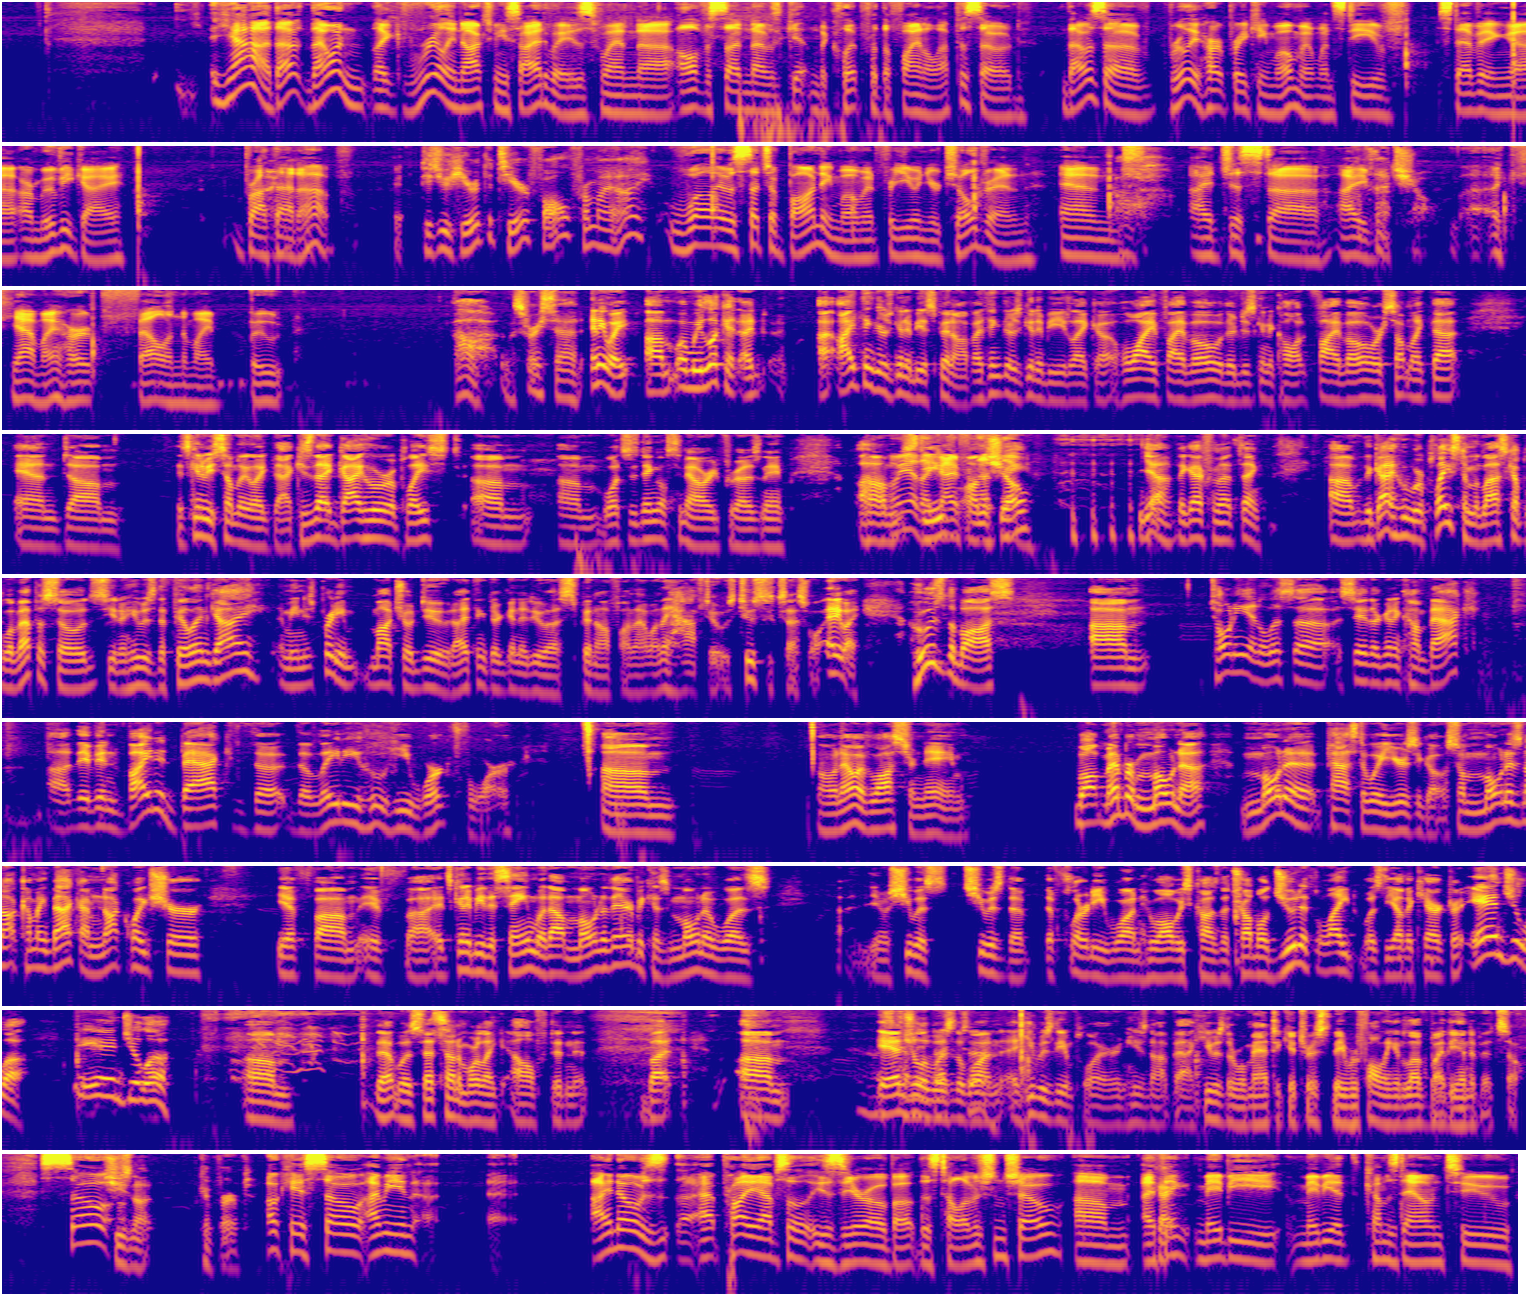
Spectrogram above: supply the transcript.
Yeah, that that one like really knocked me sideways when uh, all of a sudden I was getting the clip for the final episode. That was a really heartbreaking moment when Steve Steving, uh, our movie guy, brought that up. Did you hear the tear fall from my eye? Well, it was such a bonding moment for you and your children, and I just uh, I that show. Uh, yeah, my heart fell into my boot. Ah, it was very sad. Anyway, um, when we look at, I, I think there's going to be a spinoff. I think there's going to be like a Hawaii Five O. They're just going to call it Five O or something like that, and um, it's going to be something like that because that guy who replaced, um, um, what's his dingle? Now I already forgot his name. Um, Oh, yeah, that guy on the show. yeah, the guy from that thing. Um, the guy who replaced him in the last couple of episodes, you know, he was the fill-in guy. I mean, he's pretty macho dude. I think they're going to do a spin-off on that one. They have to. It was too successful. Anyway, who's the boss? Um, Tony and Alyssa say they're going to come back. Uh, they've invited back the the lady who he worked for. Um, oh, now I've lost her name. Well, remember Mona? Mona passed away years ago, so Mona's not coming back. I'm not quite sure if um, if uh, it's going to be the same without Mona there because Mona was Uh, you know, she was she was the the flirty one who always caused the trouble. Judith Light was the other character. Angela, Angela. Um, that was that sounded more like Alf, didn't it? But um, Angela was the to- one. uh, He was the employer, and he's not back. He was the romantic interest. They were falling in love by the end of it. So So she's not confirmed. Okay, so I mean, I know z- uh, probably absolutely zero about this television show. Um, I Okay. think maybe maybe it comes down to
